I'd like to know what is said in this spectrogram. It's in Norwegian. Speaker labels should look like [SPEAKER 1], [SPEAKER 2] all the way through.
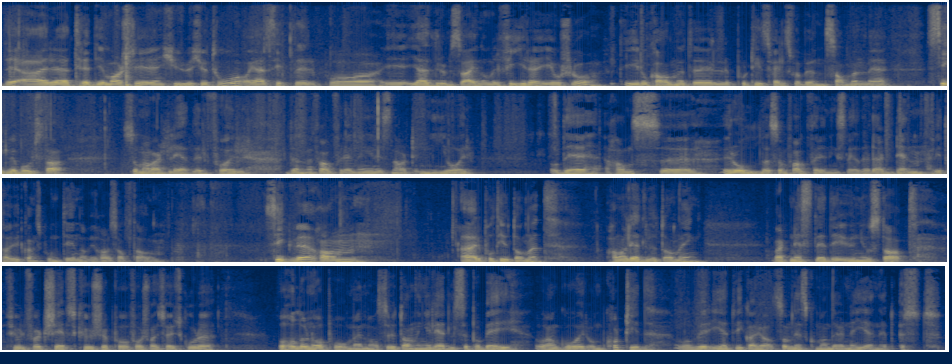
[SPEAKER 1] Det er 3. mars i 2022, og jeg sitter på Gjerdrumsvei nummer 4 i Oslo. I lokalene til Politiets Fellesforbund sammen med Sigve Bolstad, som har vært leder for denne fagforeningen i snart ni år. Og det hans uh, rolle som fagforeningsleder, det er den vi tar utgangspunkt i når vi har samtalen. Sigve, han er politiutdannet. Han har lederutdanning, vært nestleder i Unio Stat, fullført sjefskurset på Forsvarets høgskole og holder nå på med en masterutdanning i ledelse på BI. Og han går om kort tid over i et vikariat som nestkommanderende i Enhet Øst.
